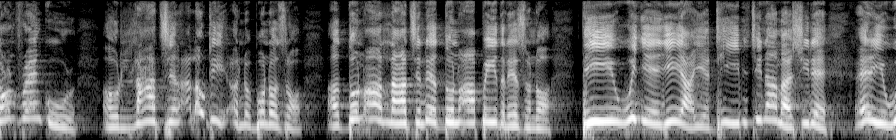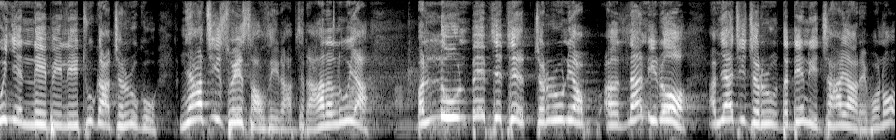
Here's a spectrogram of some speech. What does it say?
conference ကိုဟိုလာခြင်းအဲ့လောက်ထိဘုန်းတော်ဆိုတော့အသွန်းအားလာခြင်းတဲ့သွန်းအားပေးတယ်လေဆိုတော့ဒီဝိညာဉ်ရေးရာရဲ့ဒီကြီးနားမှာရှိတဲ့အဲ့ဒီဝိညာဉ်နေပေလေထုကကျွန်တော်တို့ကိုအများကြီးဆွေးဆောင်စေတာဖြစ်တာဟာလေလုယာ ဘလူးပေးဖြစ်ဖြစ်ကျွန်တော်တို့เนี่ยလမ်းဒီတော့အများကြီးကျွန်တော်တို့တည်င်းနေချားရတယ်ပေါ့နော်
